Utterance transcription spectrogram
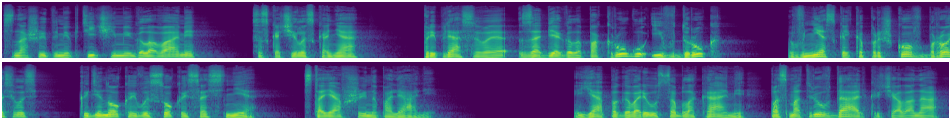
с нашитыми птичьими головами соскочила с коня, приплясывая, забегала по кругу и вдруг в несколько прыжков бросилась к одинокой высокой сосне, стоявшей на поляне. «Я поговорю с облаками, посмотрю вдаль!» — кричала она —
